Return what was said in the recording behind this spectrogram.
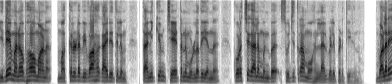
ഇതേ മനോഭാവമാണ് മക്കളുടെ വിവാഹ കാര്യത്തിലും തനിക്കും ചേട്ടനുമുള്ളത് എന്ന് കുറച്ചുകാലം മുൻപ് സുചിത്ര മോഹൻലാൽ വെളിപ്പെടുത്തിയിരുന്നു. വളരെ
